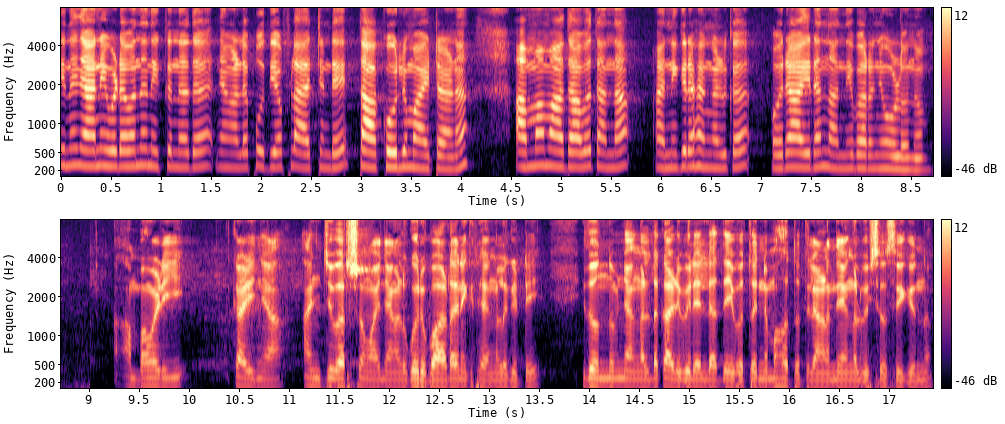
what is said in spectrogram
ഇന്ന് ഞാൻ ഇവിടെ വന്ന് നിൽക്കുന്നത് ഞങ്ങളുടെ പുതിയ ഫ്ലാറ്റിന്റെ താക്കോലുമായിട്ടാണ്. അമ്മ മാതാവ് തന്ന അനുഗ്രഹങ്ങൾക്ക് ഒരായിരം നന്ദി പറഞ്ഞുകൊള്ളുന്നു. അമ്മ വഴി കഴിഞ്ഞ അഞ്ച് വർഷമായി ഞങ്ങൾക്ക് ഒരുപാട് അനുഗ്രഹങ്ങൾ കിട്ടി. ഇതൊന്നും ഞങ്ങളുടെ കഴിവിലല്ല ദൈവത്തിന്റെ മഹത്വത്തിലാണെന്ന് ഞങ്ങൾ വിശ്വസിക്കുന്നു.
